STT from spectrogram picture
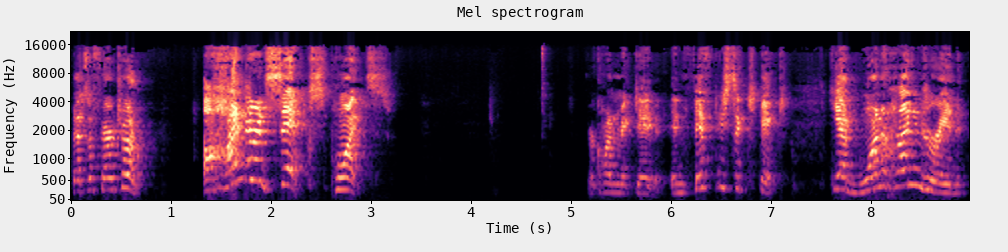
That's a fair total. 106 points for Connor McDavid in 56 games. He had 100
